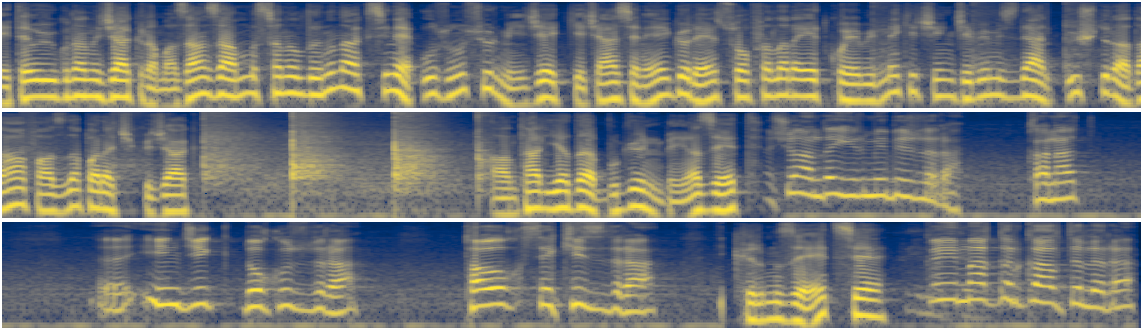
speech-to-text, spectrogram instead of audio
Ete uygulanacak Ramazan zammı sanıldığının aksine uzun sürmeyecek. Geçen seneye göre sofralara et koyabilmek için cebimizden 3 lira daha fazla para çıkacak. Antalya'da bugün beyaz et, Şu anda 21 lira. Kanat, e, incik 9 lira, tavuk 8 lira, kırmızı etse kıyma 46 lira,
